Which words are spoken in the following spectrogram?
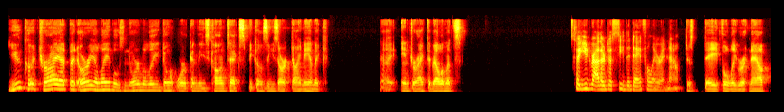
You could try it, but ARIA labels normally don't work in these contexts because these aren't dynamic, uh, interactive elements. So you'd rather just see the day fully written out. Just day fully written out.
